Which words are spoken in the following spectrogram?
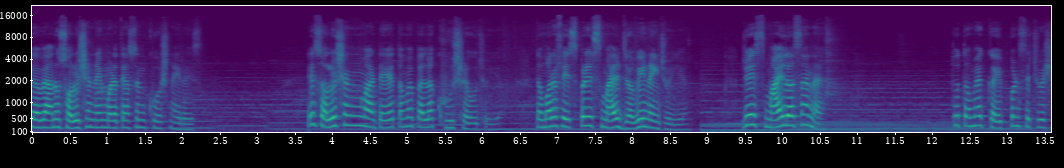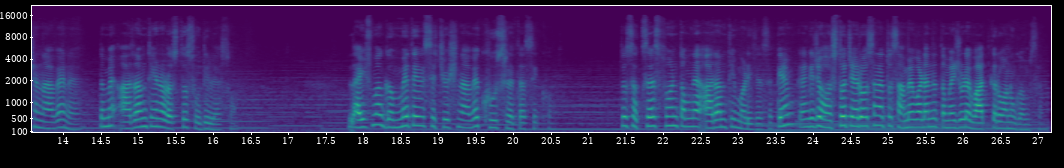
કે હવે આનું સોલ્યુશન નહીં મળે, ત્યાં સુધી ખુશ નહીં રહીશ. એ સોલ્યુશન માટે તમે પહેલાં ખુશ રહેવું જોઈએ. તમારા ફેસ પર એ સ્માઇલ જવી નહીં જોઈએ. જો એ સ્માઇલ હશે ને, તો તમે કંઈ પણ સિચ્યુએશન આવે ને, તમે આરામથી એનો રસ્તો શોધી લેશો. લાઈફમાં ગમે તેવી સિચ્યુએશન આવે, ખુશ રહેતા શીખો. તો સક્સેસ પણ તમને આરામથી મળી જશે. કેમ? કારણ કે જો હસતો ચહેરો હશે ને, તો સામેવાળાને તમારી જોડે વાત કરવાનું ગમશે.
